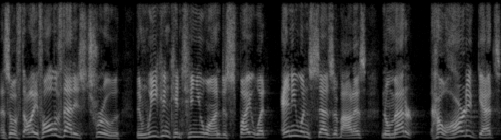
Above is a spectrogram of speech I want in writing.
And so, if, if all of that is true, then we can continue on despite what anyone says about us, no matter how hard it gets,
